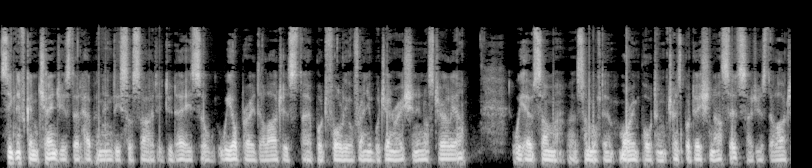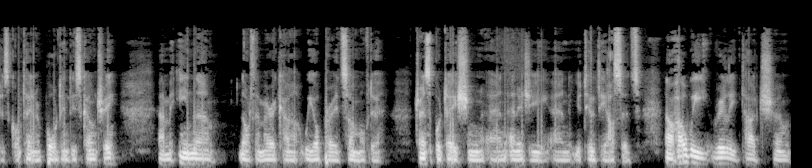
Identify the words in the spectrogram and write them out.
significant changes that happen in this society today. So we operate the largest uh, portfolio of renewable generation in Australia. We have some uh, some of the more important transportation assets, such as the largest container port in this country. Um, in North America, we operate some of the transportation and energy and utility assets. Now, how we really touch um,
